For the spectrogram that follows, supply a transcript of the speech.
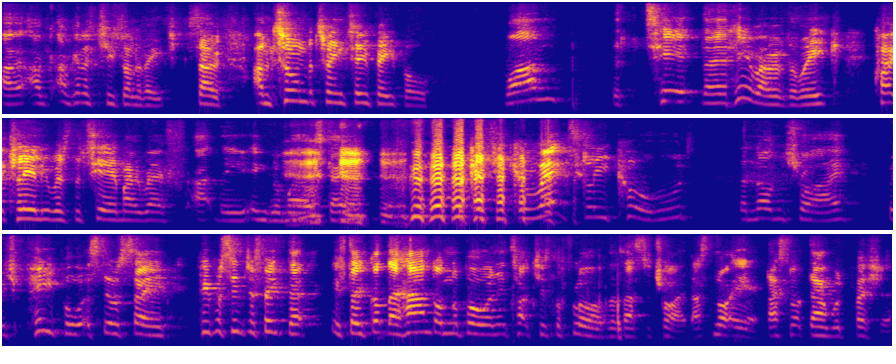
I, I'm, I'm going to choose one of each. So I'm torn between two people. One, the the hero of the week, quite clearly was the TMO ref at the England Wales game because he correctly called the non-try. Which people are still saying. People seem to think that if they've got their hand on the ball and it touches the floor, that that's a try. That's not it. That's not downward pressure.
